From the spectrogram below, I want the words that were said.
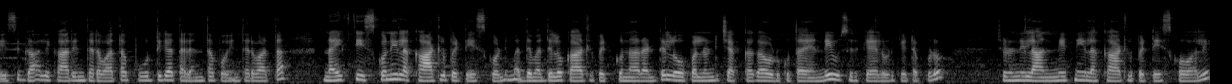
వేసి గాలి కారిన తర్వాత పూర్తిగా తడంతా పోయిన తర్వాత నైఫ్ తీసుకొని ఇలా కాట్లు పెట్టేసుకోండి. మధ్య మధ్యలో కాట్లు పెట్టుకున్నారంటే లోపల నుండి చక్కగా ఉడుకుతాయండి ఉసిరికాయలు ఉడికేటప్పుడు. చూడండి ఇలా అన్నిటినీ ఇలా కాట్లు పెట్టేసుకోవాలి.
